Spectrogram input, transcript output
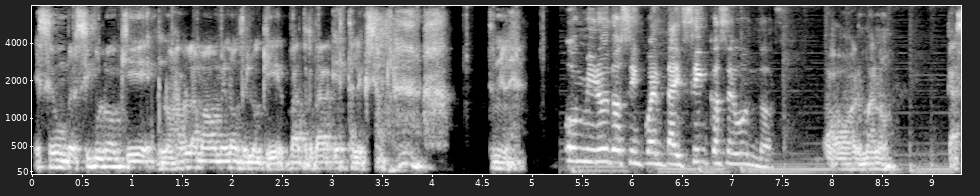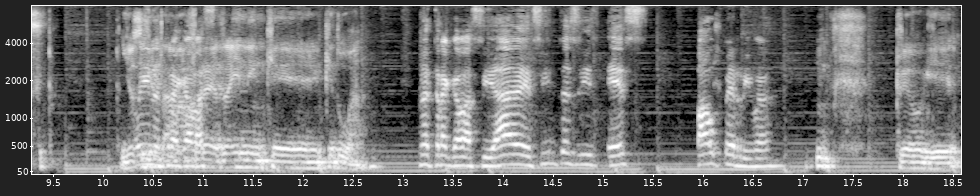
Ese es un versículo que nos habla más o menos de lo que va a tratar esta lección. Terminé. Un minuto 55 segundos. Oh, hermano, casi. Yo sí que estaba más de training que, que tú. Nuestra capacidad de síntesis es paupérrima. Creo que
